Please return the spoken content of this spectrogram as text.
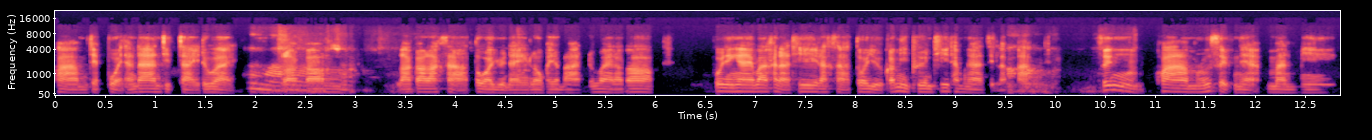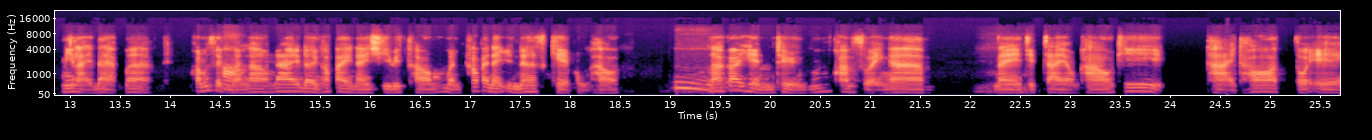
ความเจ็บป่วยทางด้านจิตใจด้วย แล้วก็แล้วก็รักษาตัวอยู่ในโรงพยาบาลด้วย แล้วก็ พูดง่ายๆว่าขณะที่รักษาตัวอยู่ก็มีพื้นที่ทำงานศิลปะ ซึ่งความรู้สึกเนี่ยมันมีมีหลายแบบมาก ความรู้สึกเหมือนเราได้เดินเข้าไปในชีวิตเขาเหมือนเข้าไปใน innerscape ของเขาแล้วก็เห็นถึงความสวยงามในจิตใจของเขาที่ถ่ายทอดตัวเอง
